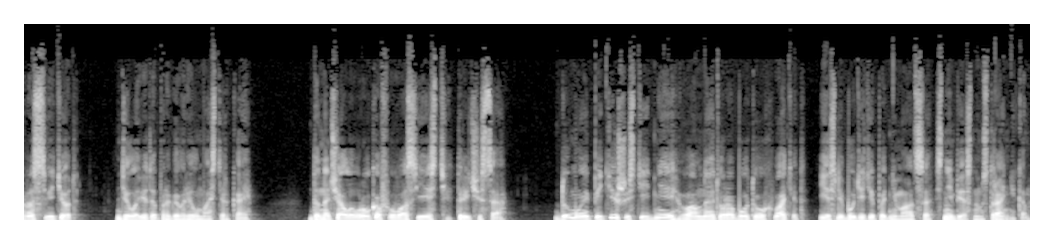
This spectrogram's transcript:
рассветет», – деловито проговорил мастер Кай. «До начала уроков у вас есть три часа. Думаю, пяти-шести дней вам на эту работу хватит, если будете подниматься с небесным странником».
